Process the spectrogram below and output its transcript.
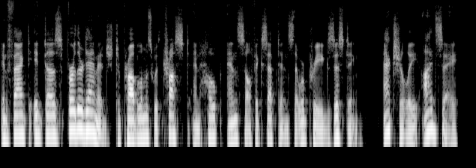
In fact, it does further damage to problems with trust and hope and self acceptance that were pre existing. Actually, I'd say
